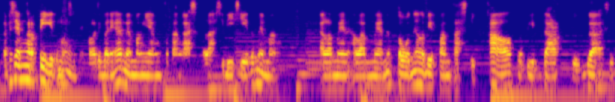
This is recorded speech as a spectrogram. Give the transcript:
Tapi saya mengerti gitu Hmm. maksudnya kalau dibandingkan memang yang tetangga sebelah CDC itu memang elemen-elemennya tone-nya lebih fantastikal lebih dark juga sih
